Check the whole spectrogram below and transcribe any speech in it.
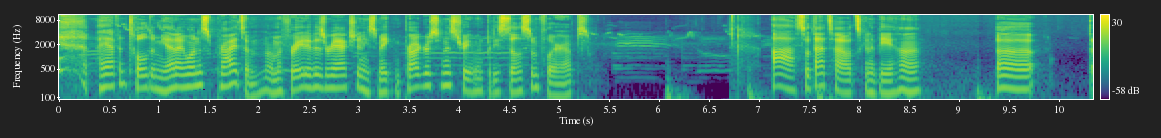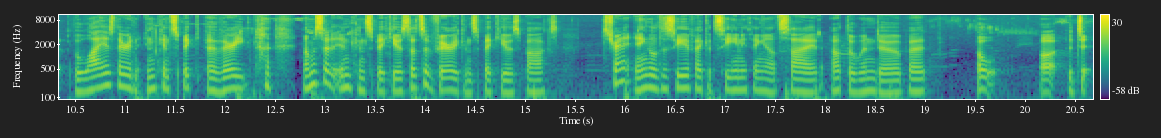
I haven't told him yet. I want to surprise him. I'm afraid of his reaction. He's making progress in his treatment, but he still has some flare-ups. Ah, so that's how it's gonna be, huh? Uh, why is there an inconspic- a very- I almost said inconspicuous, that's a very conspicuous box. I was trying to angle to see if I could see anything outside, out the window, but... Oh, uh, did,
